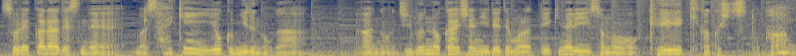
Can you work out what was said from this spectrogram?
それからですね、まあ、最近よく見るのがあの自分の会社に入れてもらっていきなりその経営企画室とか、はい。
